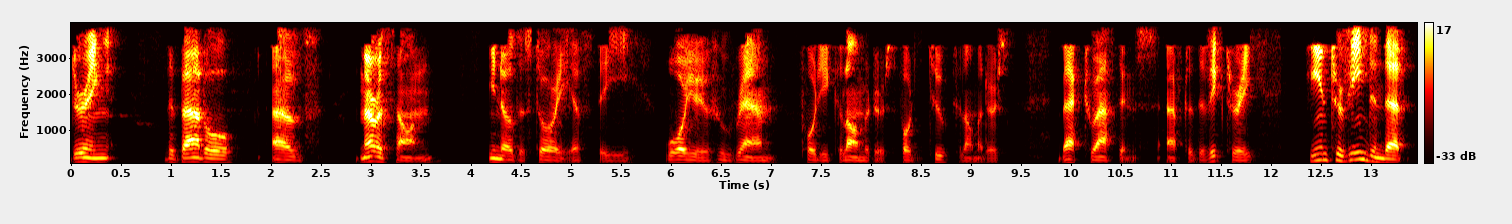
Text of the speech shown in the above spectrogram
during the Battle of Marathon. You know the story of the warrior who ran 40 kilometers, 42 kilometers back to Athens after the victory. He intervened in that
